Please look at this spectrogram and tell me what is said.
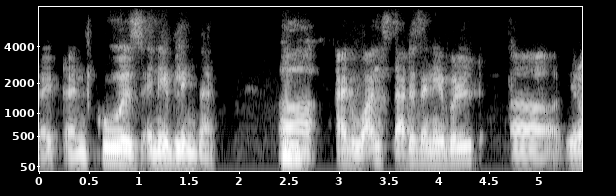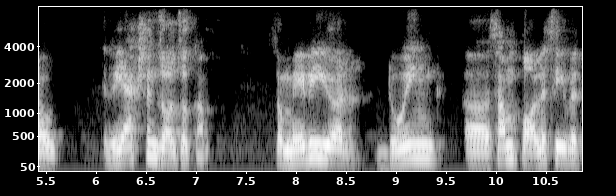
right? And who is enabling that. Mm. Uh, and once that is enabled, uh, you know, reactions also come. So maybe you're doing uh, some policy with,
